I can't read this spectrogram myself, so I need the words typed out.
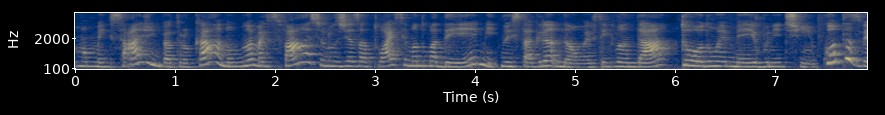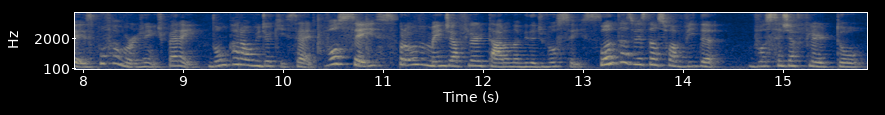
uma mensagem para trocar? Não, não é mais fácil? Nos dias atuais você manda uma DM no Instagram? Não, eles têm que mandar todo um e-mail bonitinho. Quantas vezes, por favor, gente, peraí, vamos parar o vídeo aqui, sério. Vocês provavelmente já flertaram na vida de vocês. Quantas vezes na sua vida você já flertou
